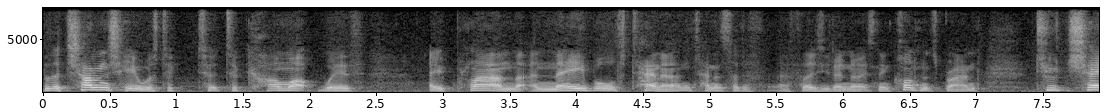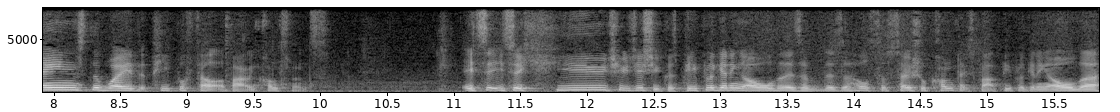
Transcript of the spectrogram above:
but the challenge here was to, to, to come up with a plan that enabled TENA, and TENA sort of, uh, for those who don't know, it's an incontinence brand, to change the way that people felt about incontinence. It's, it's a huge, huge issue because people are getting older. There's a, there's a whole sort of social context about it. People are getting older.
